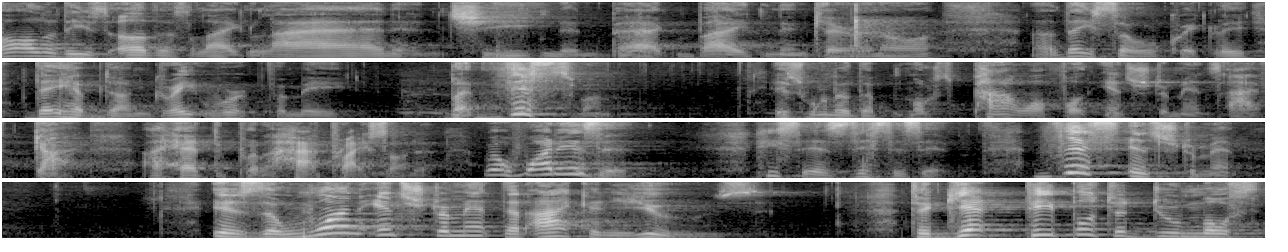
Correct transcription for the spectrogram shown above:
all of these others like lying and cheating and backbiting and carrying on, uh, they sold quickly. They have done great work for me. But this one is one of the most powerful instruments I've got. I had to put a high price on it. Well, what is it? He says, This is it. This instrument is the one instrument that I can use to get people to do most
